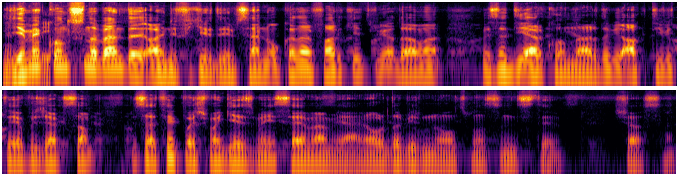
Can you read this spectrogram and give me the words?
Yemek konusunda ben de aynı fikirdeyim. Sen o kadar fark etmiyor da ama mesela diğer konularda bir aktivite yapacaksam mesela tek başıma gezmeyi sevmem yani. Orada birinin olmasını isterim şahsen.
